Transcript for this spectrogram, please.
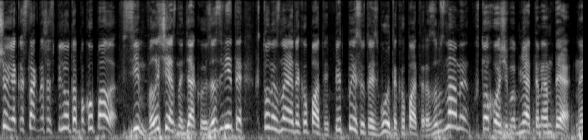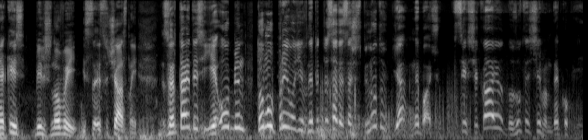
Що, якось так наша спільнота покопала. Всім величезне дякую за звіти. Хто не знає, де копати, підписуйтесь, будете копати разом з нами. Хто хоче обміняти ММД на якийсь більш новий і сучасний, звертайтесь, є обмін. Тому приводів не підписатися на нашу спільноту я не бачу. Всіх чекаю, до зустрічі в МД Копії.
